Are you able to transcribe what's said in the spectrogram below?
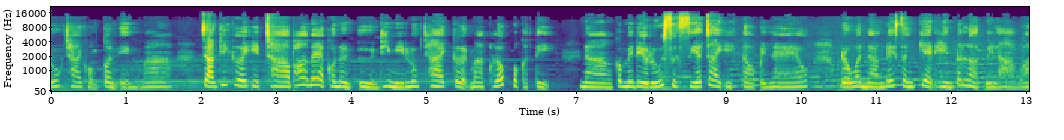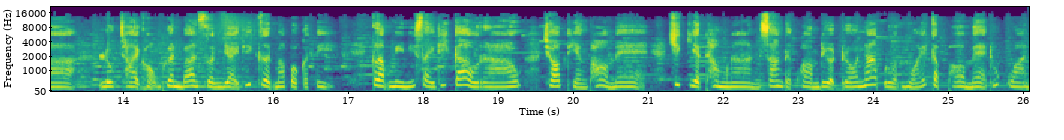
ลูกชายของตนเองมาก จากที่เคยอิจฉาพ่อแม่คนอื่น ๆ ที่มีลูกชายเกิดมาครบปกติ นางก็ไม่ได้รู้สึกเสียใจอีกต่อไปแล้ว เพราะว่านางได้สังเกตเห็นตลอดเวลาว่า ลูกชายของเพื่อนบ้านส่วนใหญ่ที่เกิดมาปกติ กลับมีนิสัยที่ก้าวร้าว ชอบเถียงพ่อแม่ ขี้เกียจทำงานสร้างแต่ความเดือดร้อนหน้าปวดหัวให้กับพ่อแม่ทุกวัน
